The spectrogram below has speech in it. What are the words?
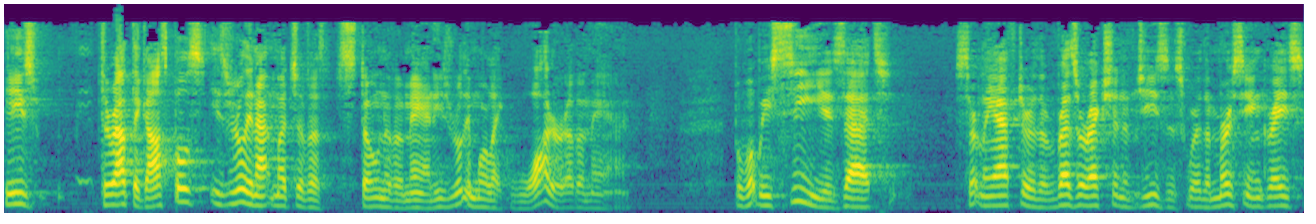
he's throughout the Gospels, he's really not much of a stone of a man. He's really more like water of a man. But what we see is that certainly after the resurrection of Jesus, where the mercy and grace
